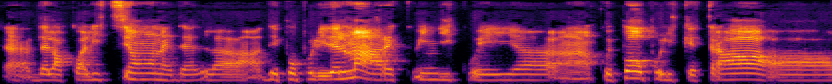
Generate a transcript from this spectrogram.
eh, della coalizione del, dei popoli del mare, quindi quei, uh, quei popoli che tra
